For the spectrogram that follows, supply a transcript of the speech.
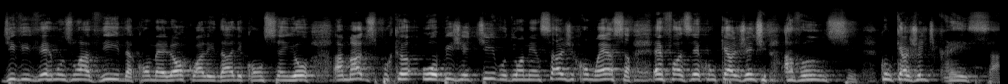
de vivermos uma vida com melhor qualidade com o Senhor, amados, porque o objetivo de uma mensagem como essa é fazer com que a gente avance, com que a gente cresça,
